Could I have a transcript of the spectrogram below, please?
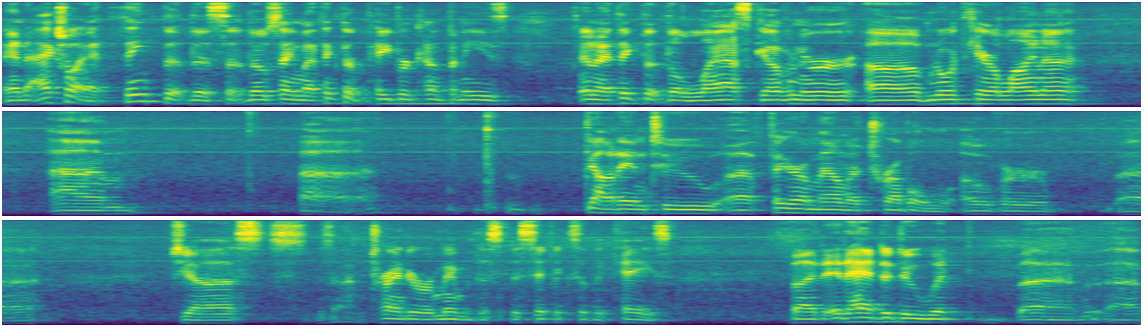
And actually, I think that this those same I think they're paper companies, and I think that the last governor of North Carolina got into a fair amount of trouble over uh, just I'm trying to remember the specifics of the case, but it had to do with uh, uh,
